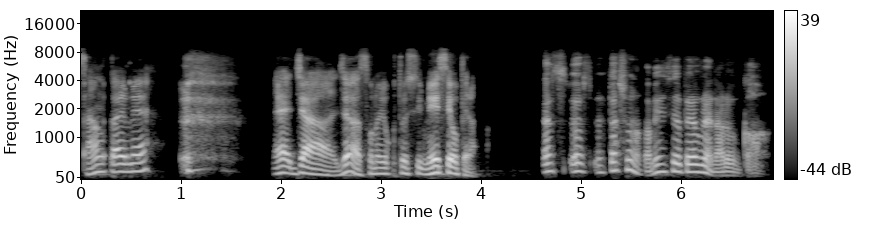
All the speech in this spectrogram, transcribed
3回目？え、じゃあ、じゃあその翌年、名声オペラ。あ、そあやっぱそうなんか、メンセオペラぐらいになるんか。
